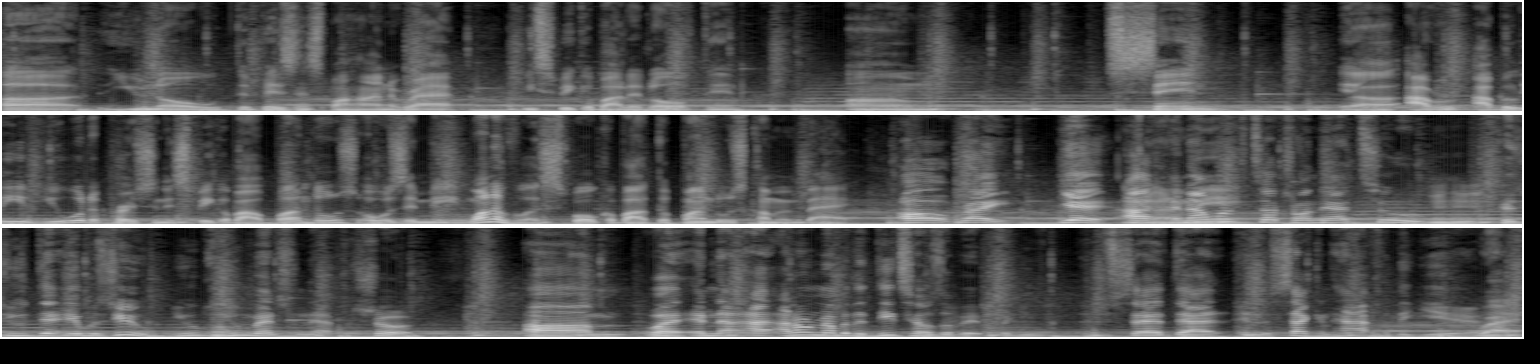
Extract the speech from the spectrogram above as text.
uh, you know, the business behind the rap. We speak about it often. Um, Sin, uh, I, I believe you were the person to speak about bundles, or was it me? One of us spoke about the bundles coming back. Oh, right, yeah, I, and I I want to touch on that too because you did. It was you. You you mentioned that for sure. Um, but and I, I don't remember the details of it, but you you said that in the second half of the year, Right.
